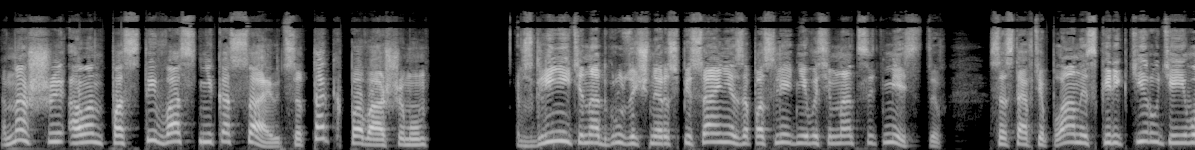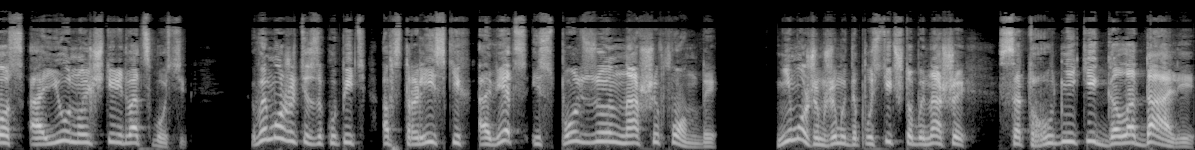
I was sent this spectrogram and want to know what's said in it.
Наши аванпосты вас не касаются, так, по-вашему? Взгляните на отгрузочное расписание за последние 18 месяцев. Составьте план и скорректируйте его с АЮ-0428. Вы можете закупить австралийских овец, используя наши фонды. Не можем же мы допустить, чтобы наши сотрудники голодали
